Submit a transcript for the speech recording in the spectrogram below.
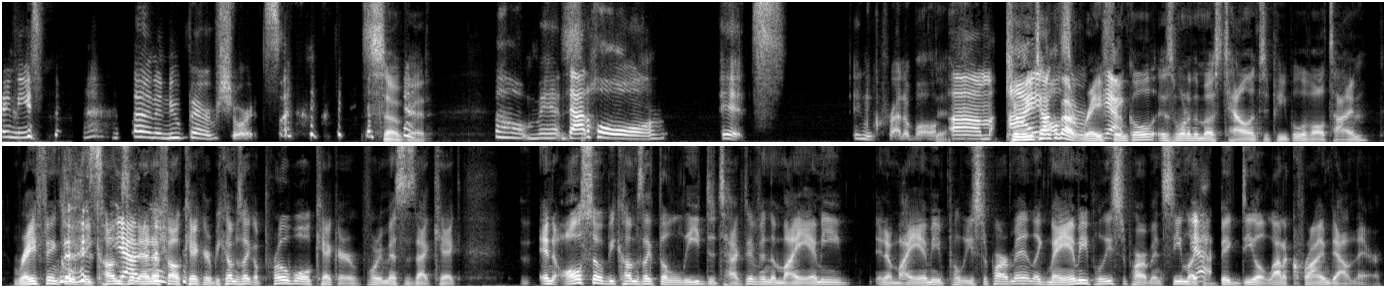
I need and a new pair of shorts. so good. Oh man, that whole it's incredible. Um Can we I talk about also- Ray yeah. Finkel as one of the most talented people of all time? Ray Finkel becomes yeah. an NFL kicker, becomes like a Pro Bowl kicker before he misses that kick, and also becomes like the lead detective in the Miami in a Miami police department. Like Miami police department seemed like Yeah. a big deal, a lot of crime down there.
